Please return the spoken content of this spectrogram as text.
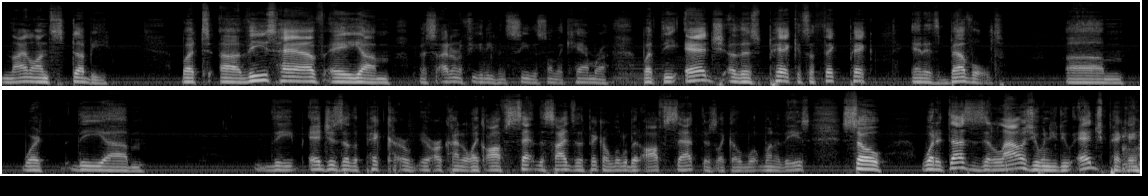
nylon stubby. But uh, these have a um, I don't know if you can even see this on the camera, but the edge of this pick, it's a thick pick, and it's beveled, um, where the um, the edges of the pick are, are kind of like offset. The sides of the pick are a little bit offset. There's like a one of these. So what it does is it allows you when you do edge picking.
